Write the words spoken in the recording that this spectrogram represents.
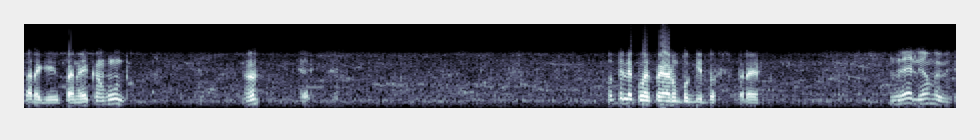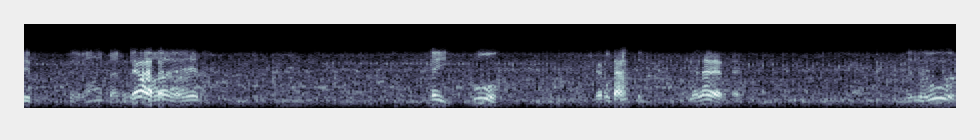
para que panezcan juntos. ¿Ah? ¿No te le puedes pegar un poquito para él? Dele, hombre, si... Levanta. Joder. Ey, Hugo, ¿Verdad? ¿No es la verdad? dele Hugo.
